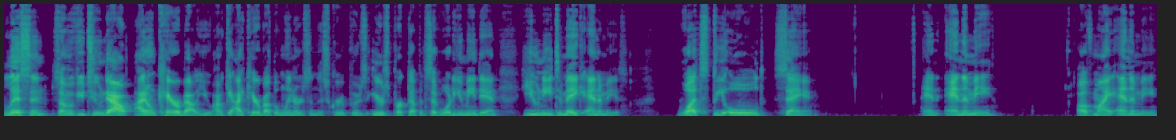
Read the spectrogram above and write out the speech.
listen. Some of you tuned out. I don't care about you. I care about the winners in this group whose ears perked up and said, What do you mean, Dan? You need to make enemies. What's the old saying? An enemy of my enemy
